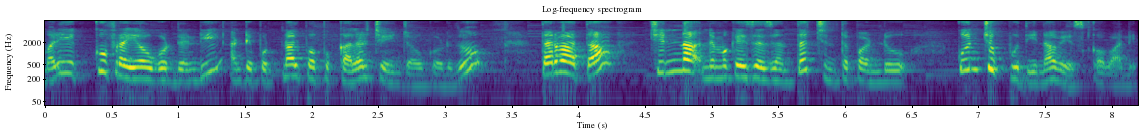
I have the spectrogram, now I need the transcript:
మరీ ఎక్కువ ఫ్రై అవ్వకూడదండి. అంటే పుట్నాల పప్పు కలర్ చేంజ్ అవ్వకూడదు. తర్వాత చిన్న నిమ్మకాయ సైజ్ అంతా చింతపండు కొంచెం పుదీనా వేసుకోవాలి.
